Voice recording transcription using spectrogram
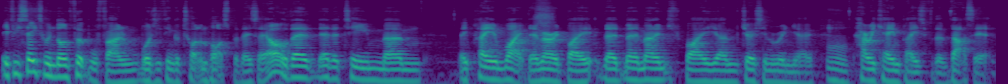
if you say to a non-football fan, "What do you think of Tottenham Hotspur?" They say, "Oh, they're they're the team. Um, they play in white. They're married by they're, they're managed by um, Jose Mourinho. Mm. Harry Kane plays for them. That's it."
